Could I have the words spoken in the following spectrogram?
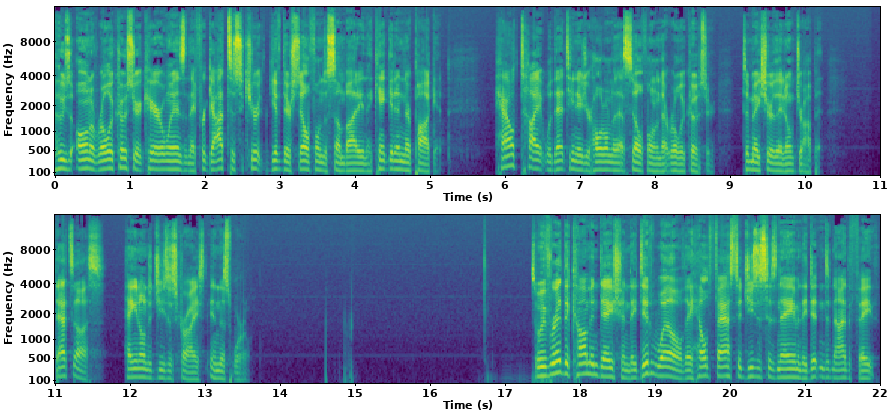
who's on a roller coaster at Carowinds and they forgot to secure give their cell phone to somebody and they can't get in their pocket. How tight would that teenager hold onto that cell phone on that roller coaster to make sure they don't drop it? That's us hanging on to Jesus Christ in this world. So we've read the commendation. They did well. They held fast to Jesus' name and they didn't deny the faith.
